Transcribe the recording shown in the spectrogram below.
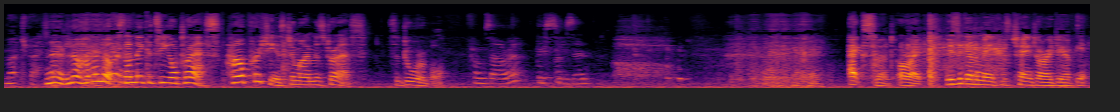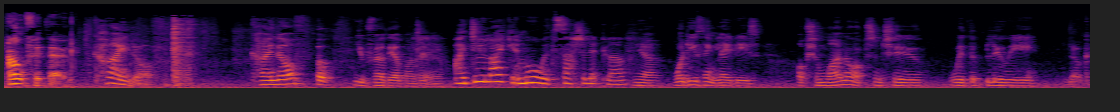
Much better. No, look, have a look, 'cause then they can see your dress. How pretty is Jemima's dress? It's adorable. From Zara this season. Okay, excellent. All right, is it going to make us change our idea of the outfit, though? Kind of. Kind of, but you prefer the other one, don't you? I do like it more with Sacha Lip Love. Yeah. What do you think, ladies? Option one or option two with the bluey look?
